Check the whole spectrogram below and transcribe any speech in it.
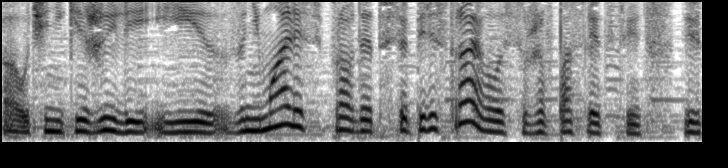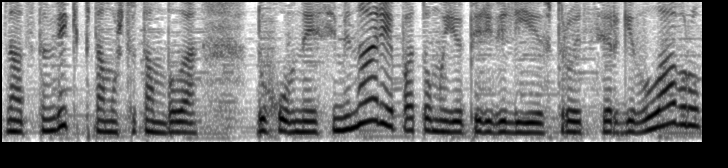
ученики жили и занимались. Правда, это все перестраивалось уже впоследствии в XIX веке, потому что там была духовная семинария, потом ее перевели в Троице-Сергиеву лавру,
